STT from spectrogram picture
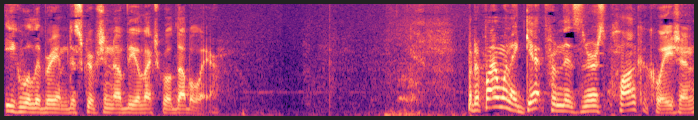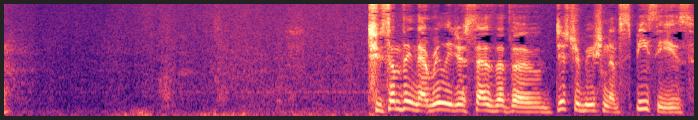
equilibrium description of the electrical double layer. But if I want to get from this Nernst-Planck equation to something that really just says that the distribution of species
